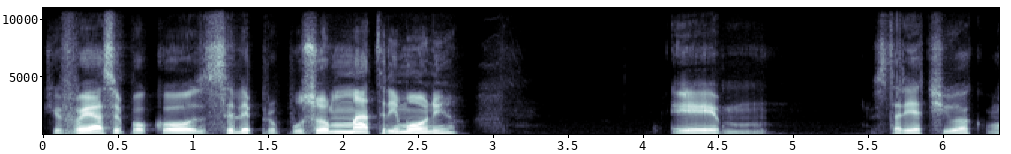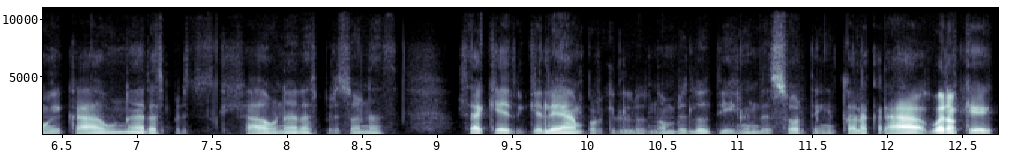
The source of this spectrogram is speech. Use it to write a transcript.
que fue hace poco, se le propuso matrimonio. Em, estaría chiva como que cada una de las que cada una de las personas, o sea, que, lean porque los nombres los dije en desorden y toda la cara. Bueno, que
